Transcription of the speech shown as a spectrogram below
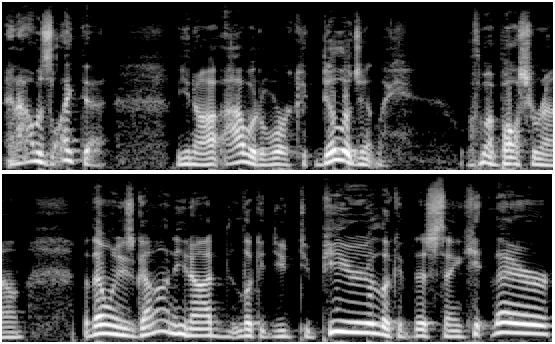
And I was like that. You know, I would work diligently with my boss around. But then when he's gone, you know, I'd look at YouTube here, look at this thing there.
